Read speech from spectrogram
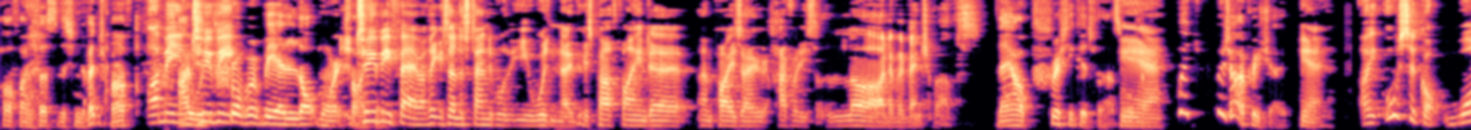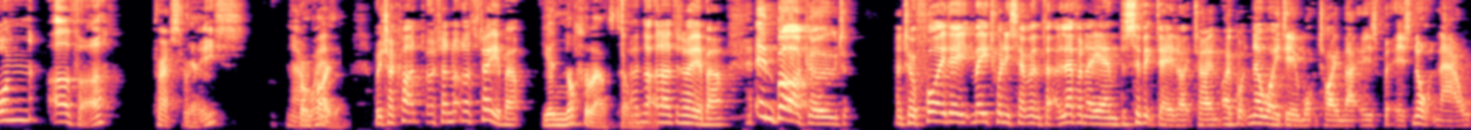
Pathfinder First Edition Adventure Path, I mean, I to would be probably a lot more excited. to be fair, I think it's understandable that you wouldn't know because Pathfinder and Paizo have released a lot of adventure paths. they are pretty good for that sort of thing, Yeah, which which I appreciate. yeah. I also got one other press Yeah. release. Now, From where- Paizo. which I can't, which I'm not allowed to tell you about. You're not allowed to tell me. I'm not allowed to tell you about. Embargoed until Friday, May 27th at 11 a.m. Pacific Daylight Time. I've got no idea what time that is, but it's not now.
